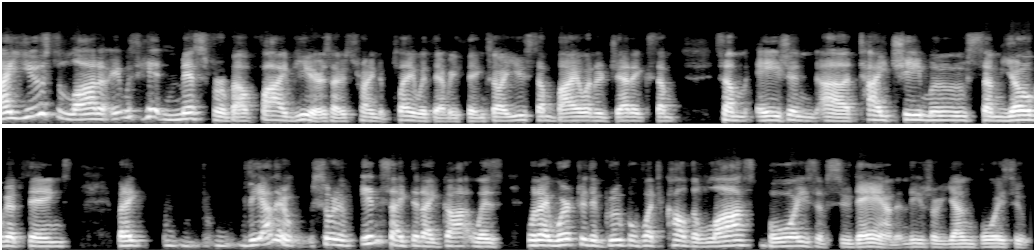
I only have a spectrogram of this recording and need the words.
I used a lot of it was hit and miss for about five years. I was trying to play with everything. So I used some bioenergetics, some some Asian uh, Tai Chi moves, some yoga things. But I the other sort of insight that I got was when I worked with a group of what's called the Lost Boys of Sudan. And these are young boys who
